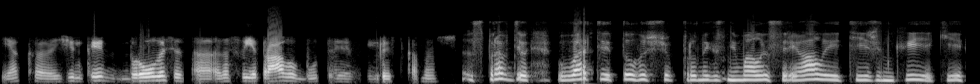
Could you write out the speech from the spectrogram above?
як жінки боролися за своє право бути юристками. Справді варті того, щоб про них знімали серіали, і ті жінки, які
